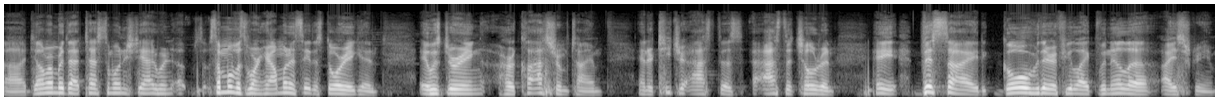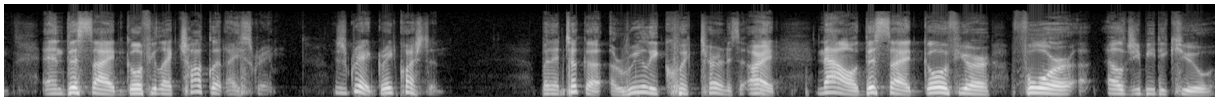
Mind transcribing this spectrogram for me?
Uh, do y'all remember that testimony she had when uh, some of us weren't here? I'm going to say the story again. It was during her classroom time, and her teacher asked us, asked the children, "Hey, this side, go over there if you like vanilla ice cream, and this side, go if you like chocolate ice cream." Which is great, great question. But it took a, a really quick turn. It said, "All right, now this side, go if you're for LGBTQ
